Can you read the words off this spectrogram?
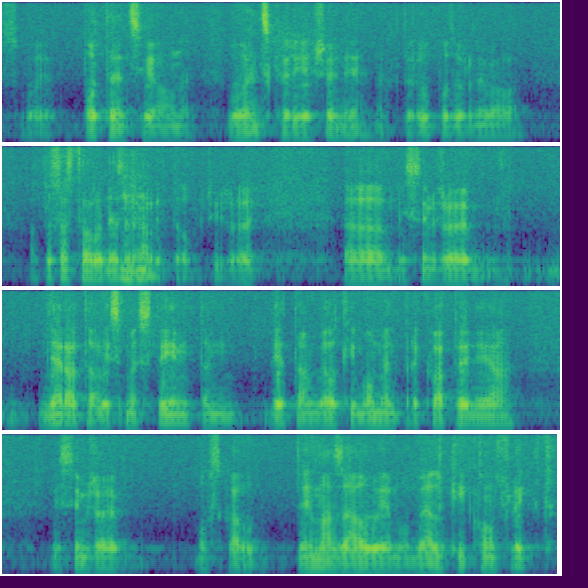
svoje potenciálne vojenské riešenie, na ktoré upozorňovala. A to sa stalo dnes mm-hmm. realitou. Čiže uh, myslím, že nerátali sme s tým, ten, je tam veľký moment prekvapenia. Myslím, že Moskva nemá záujem o veľký konflikt,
